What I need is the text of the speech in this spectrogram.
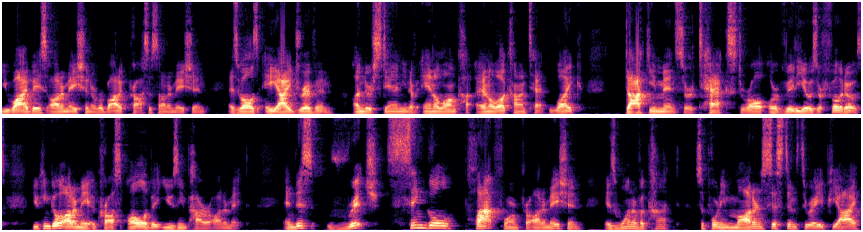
UI based automation, or robotic process automation, as well as AI driven understanding of analog analog content like documents or text or all or videos or photos. You can go automate across all of it using power automate. And this rich single platform for automation is one of a kind supporting modern systems through api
